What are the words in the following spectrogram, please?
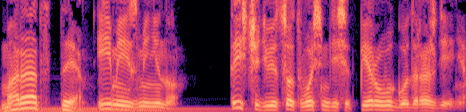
Марат Т. Имя изменено. 1981 года рождения.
